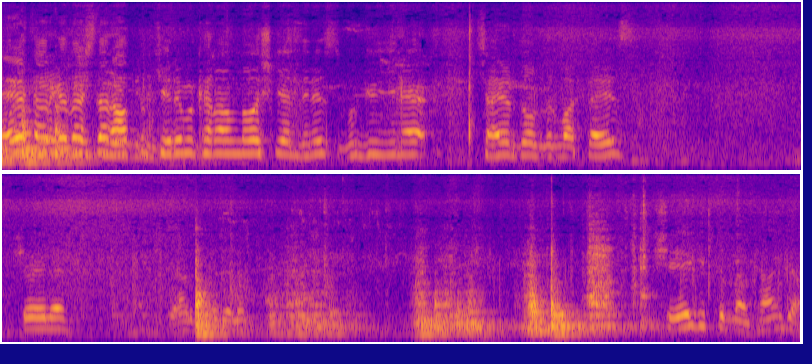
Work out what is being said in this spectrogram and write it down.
Evet arkadaşlar Abdülkerim'in kanalına hoş geldiniz. Bugün yine çayır doldurmaktayız. Şöyle yardım edelim. Şeye gittim ben kanka.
